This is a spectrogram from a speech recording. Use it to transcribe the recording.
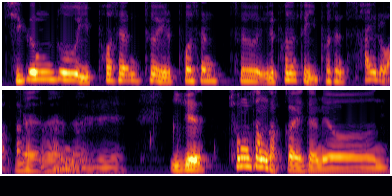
지금도 2% 1% 1% 2% 사이로 왔다 갔다 네, 네, 하는데 이게 총선 가까이 되면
